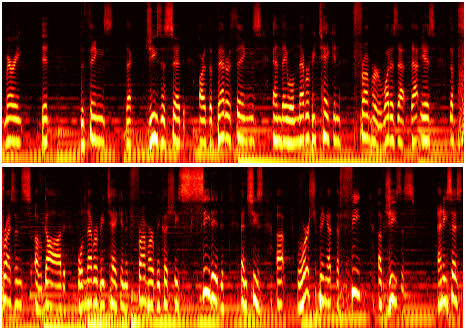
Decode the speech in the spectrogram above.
Mary did the things that Jesus said are the better things and they will never be taken from her. What is that? That is the presence of God will never be taken from her because she's seated and she's uh, worshiping at the feet of Jesus. And he says,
